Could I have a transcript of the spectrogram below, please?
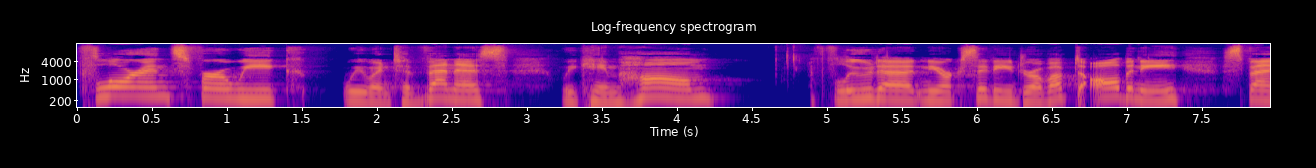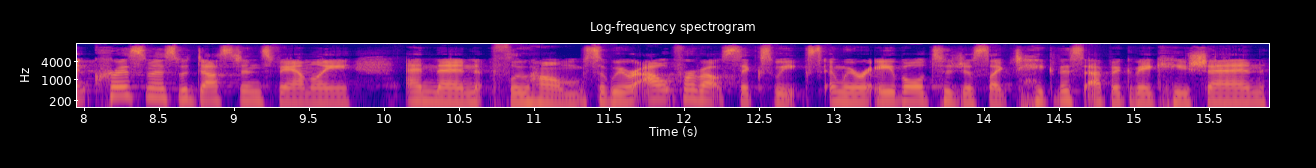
Florence for a week. We went to Venice. We came home, flew to New York City, drove up to Albany, spent Christmas with Dustin's family, and then flew home. So we were out for about six weeks and we were able to just like take this epic vacation.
